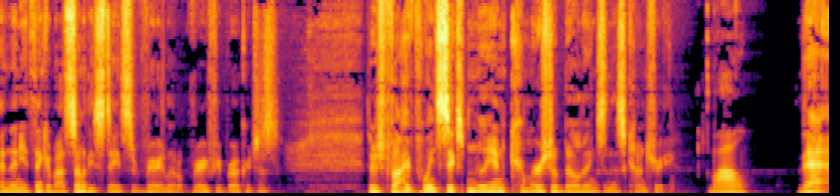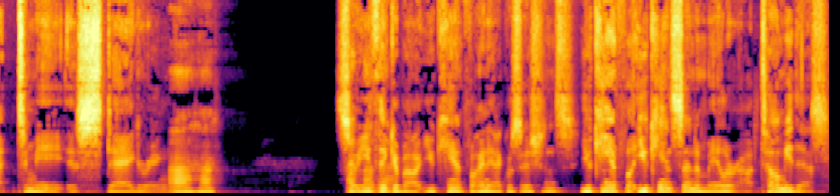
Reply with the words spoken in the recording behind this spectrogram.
And then you think about some of these states are very little, very few brokerages. There's 5.6 million commercial buildings in this country. Wow. That to me is staggering. Uh huh. So you think that. about you can't find acquisitions. You can't you can't send a mailer out. Tell me this.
